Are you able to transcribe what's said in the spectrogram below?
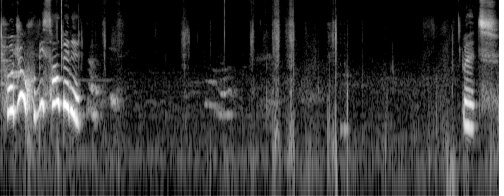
Çocuk bir sal beni. Evet.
